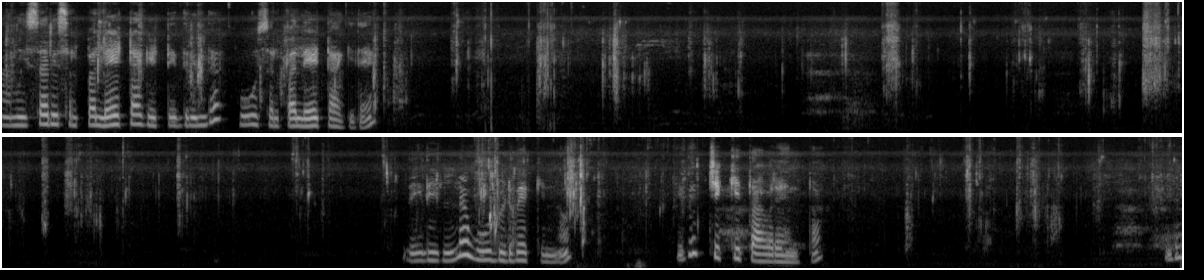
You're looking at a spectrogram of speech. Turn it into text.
ನಾನು ಈ ಸಾರಿ ಸ್ವಲ್ಪ ಲೇಟಾಗಿ ಇಟ್ಟಿದ್ದರಿಂದ ಹೂವು ಸ್ವಲ್ಪ ಲೇಟಾಗಿದೆ ಇದೆಲ್ಲ ಹೂ ಬಿಡಬೇಕಿನ್ನು. ಇದು ಚಿಕ್ಕಿ ತಾವರೆ ಅಂತ. ಇದು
